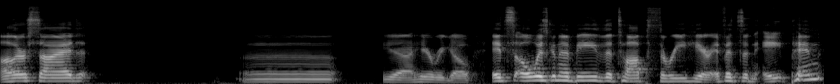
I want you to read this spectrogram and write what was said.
Other side, uh, yeah, here we go. It's always going to be the top three here. If it's an 8 pin,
